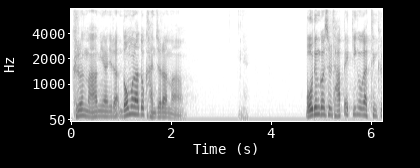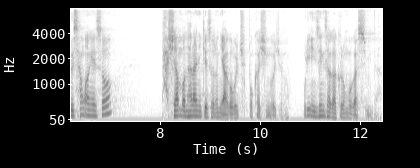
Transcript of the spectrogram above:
그런 마음이 아니라 너무나도 간절한 마음. 네. 모든 것을 다 뺏긴 것 같은 그 상황에서 다시 한번 하나님께서는 야곱을 축복하신 거죠. 우리 인생사가 그런 것 같습니다.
